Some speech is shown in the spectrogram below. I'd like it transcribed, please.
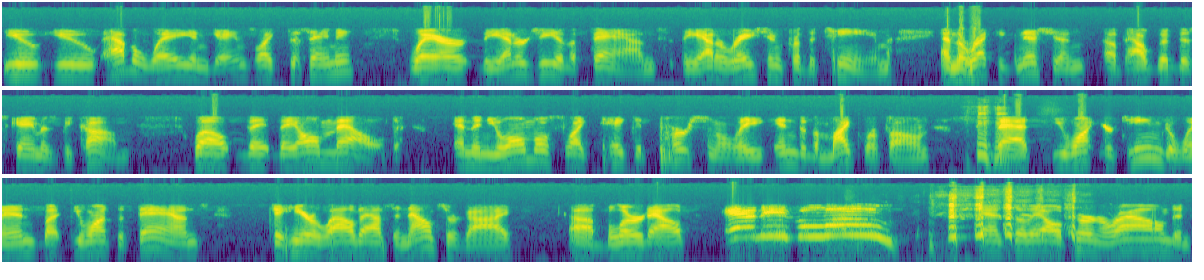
you you have a way in games like this, Amy, where the energy of the fans, the adoration for the team, and the recognition of how good this game has become, well, they they all meld, and then you almost like take it personally into the microphone that you want your team to win, but you want the fans to hear loud ass announcer guy uh, blurt out, and he's loose. and so they all turn around, and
